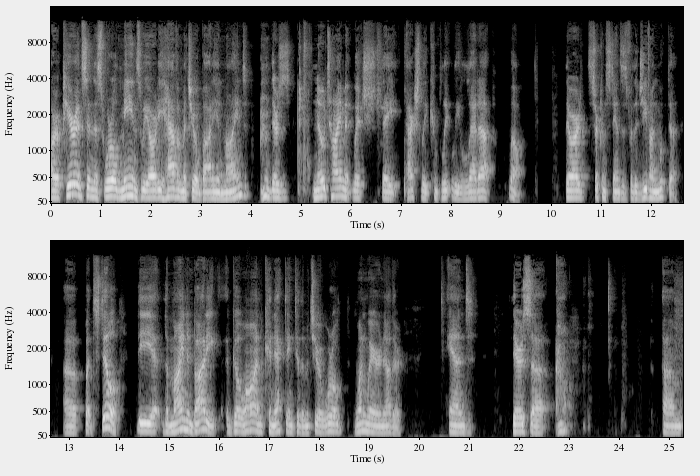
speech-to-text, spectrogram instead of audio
our appearance in this world means we already have a material body and mind, there's no time at which they actually completely let up. Well, there are circumstances for the Jivan Mukta, Uh, but still, the uh, the mind and body go on connecting to the material world one way or another, and there's uh, um,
